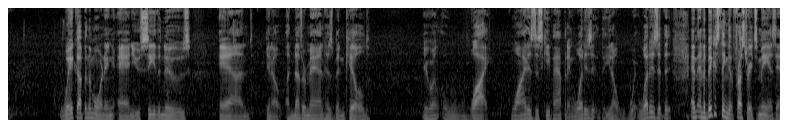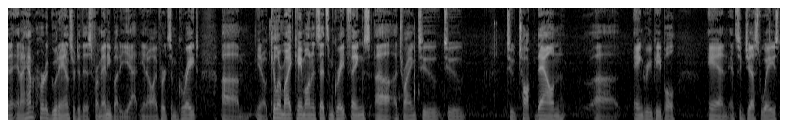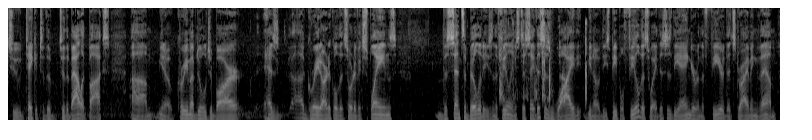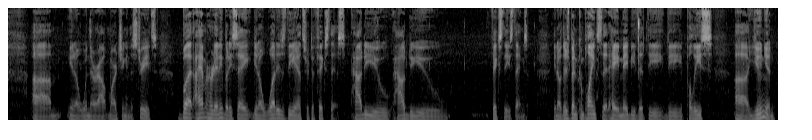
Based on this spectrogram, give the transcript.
wake up in the morning and you see the news, and you know another man has been killed, you're going, why? Why does this keep happening? What is it? You know, wh- what is it that? And and the biggest thing that frustrates me is, and, and I haven't heard a good answer to this from anybody yet. You know, I've heard some great. Um, you know, Killer Mike came on and said some great things, uh, trying to to to talk down uh, angry people and and suggest ways to take it to the to the ballot box. Um, you know, Kareem Abdul-Jabbar has a great article that sort of explains the sensibilities and the feelings to say this is why you know these people feel this way. This is the anger and the fear that's driving them. Um, you know, when they're out marching in the streets. But I haven't heard anybody say, you know, what is the answer to fix this? How do you how do you fix these things? You know, there's been complaints that hey, maybe that the the police uh, union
